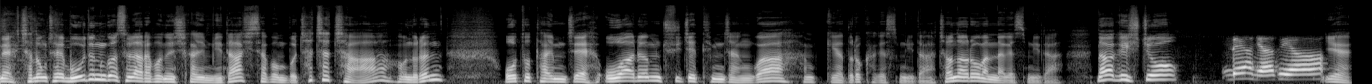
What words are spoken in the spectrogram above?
네, 자동차의 모든 것을 알아보는 시간입니다. 시사본부 차차차. 오늘은 오토타임즈 오아름 취재팀장과 함께하도록 하겠습니다. 전화로 만나겠습니다. 나와 계시죠? 네, 안녕하세요. 예,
